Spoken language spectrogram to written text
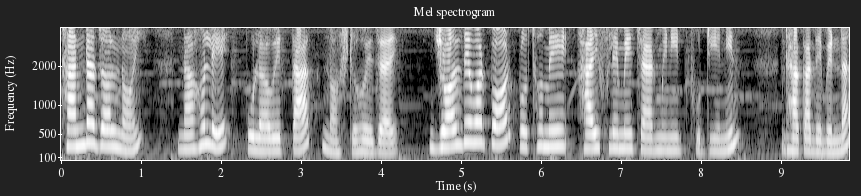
ঠান্ডা জল নয়, না হলে পোলাওয়ের তাক নষ্ট হয়ে যায়। জল দেওয়ার পর প্রথমে হাই ফ্লেমে চার মিনিট ফুটিয়ে নিন। ঢাকা দেবেন না।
